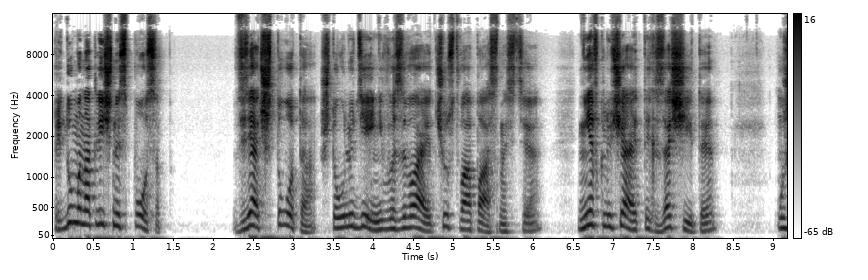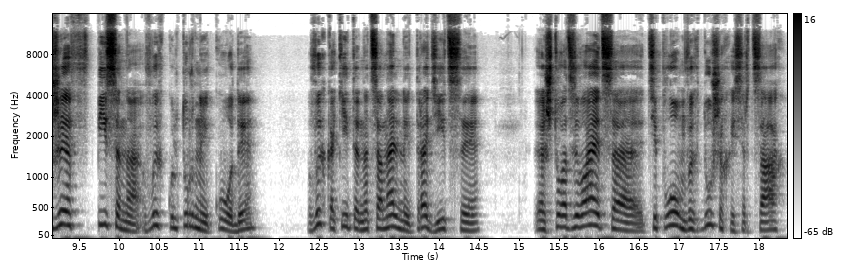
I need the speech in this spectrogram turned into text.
Придуман отличный способ. Взять что-то, что у людей не вызывает чувства опасности, не включает их защиты, уже вписано в их культурные коды – в их какие-то национальные традиции, э, что отзывается теплом в их душах и сердцах,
